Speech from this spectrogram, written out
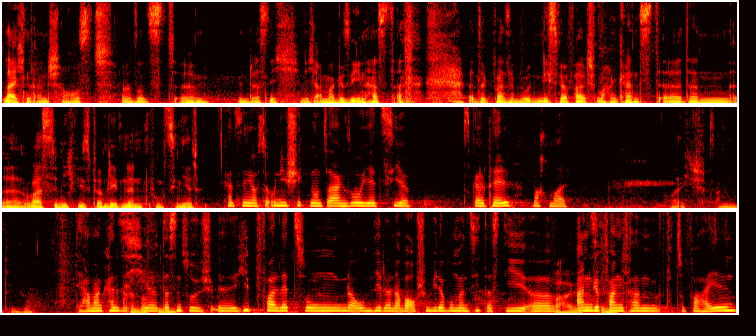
Leichen anschaust, weil sonst, ähm, wenn du das nicht, nicht einmal gesehen hast, also quasi wo du nichts mehr falsch machen kannst, äh, dann äh, weißt du nicht, wie es beim Lebenden funktioniert. Kannst du nicht aus der Uni schicken und sagen, so jetzt hier, Skalpell, mach mal. War echt spannend, diese. Ja, man kann sich Kann hier, doch das sind so äh, Hiebverletzungen da oben, die dann aber auch schon wieder, wo man sieht, dass die äh, angefangen sind. haben zu verheilen.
